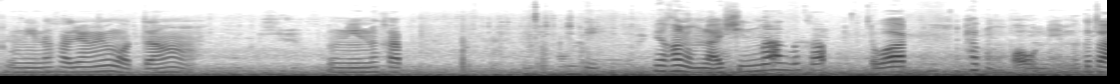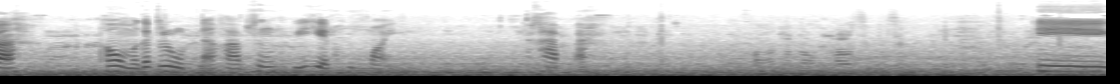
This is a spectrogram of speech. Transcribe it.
ตรงนี้นะคะยังไม่หมดจ้าตรง นี้นะครับนี่มีขนมหลายชิ้นมากนะครับ แต่ว่าถ้าผมเอาเนี่ยมันก็จะผ้าห่มมันก็จะหลุดนะครับ ซึ่งพี่เกียรห่มใหม่นะครับอะฟ้าขนองเก้าสิบเปอร์เซ็นต์อีก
